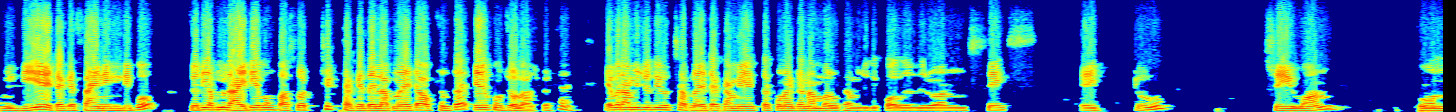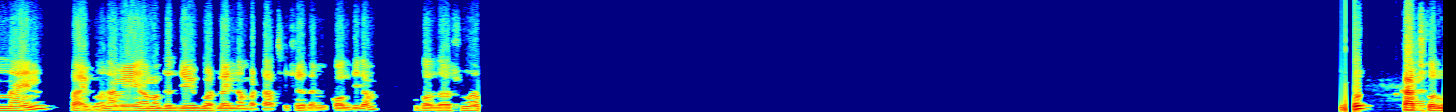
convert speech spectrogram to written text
আমি দিয়ে এটাকে সাইন ইন দিব। যদি আপনার আইডি এবং পাসওয়ার্ড ঠিক থাকে, তাহলে আপনার এটা অপশনটা এরকম চলে আসবে হ্যাঁ? এবার আমি যদি হচ্ছে আপনার এটাকে আমি একটা, কোনো একটা নাম্বার উঠে আমি যদি call zero one six eight two three one four nine five one আমি আমাদের যে হটলাইন নাম্বারটা আছে, সেটাতে আমি কল দিলাম। কল দেওয়ার সময় কাজ করব।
